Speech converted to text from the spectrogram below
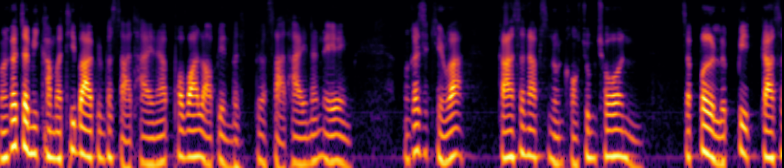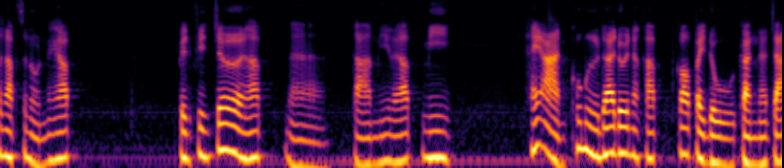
มันก็จะมีคำอธิบายเป็นภาษาไทยนะเพราะว่าเราเปลี่ยนเป็นภาษาไทยนั่นเอง มันก็จะเขียนว่าการสนับสนุนของชุมชน จะเปิดหรือปิดการสนับสนุนนะครับ เป็นฟีเจอร์นะครับนะตามนี้เลยครับมีให้อ่านคู่มือได้ด้วยนะครับ ก็ไปดูกันนะจ๊ะ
